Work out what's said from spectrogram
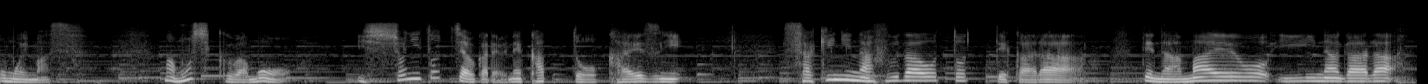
思います。まあ、もしくはもう一緒に撮っちゃうかだよね、カットを変えずに。先に名札を取ってから、で、名前を言いながら、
